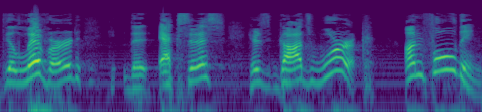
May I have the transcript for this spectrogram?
delivered, the Exodus, here's God's work unfolding.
